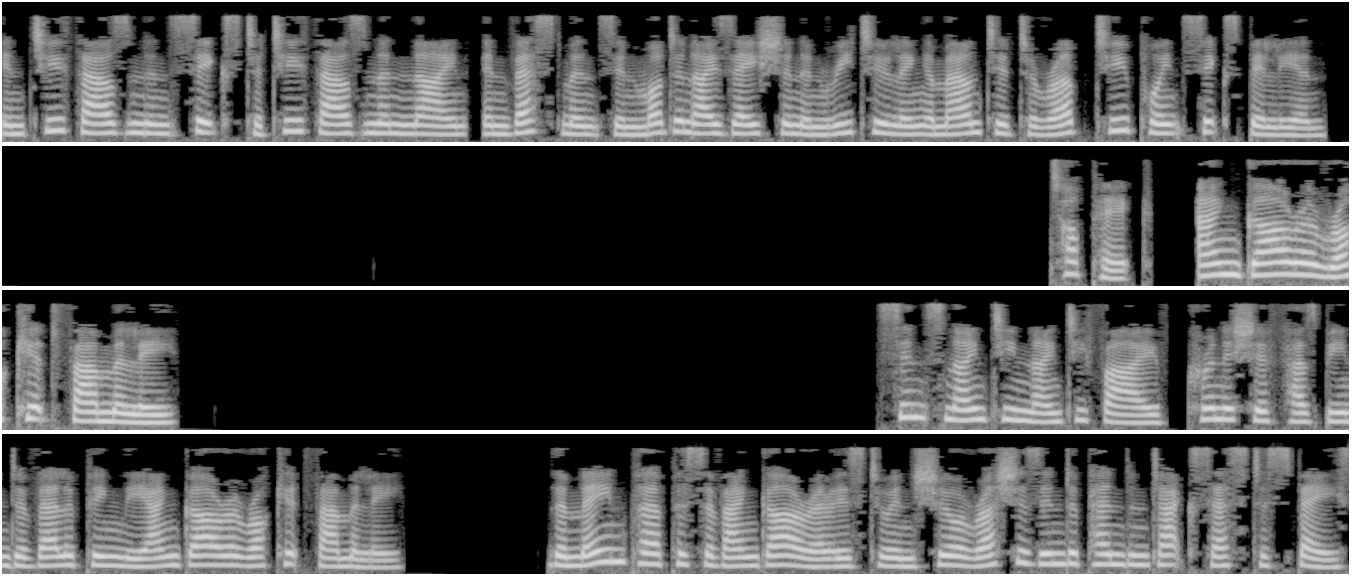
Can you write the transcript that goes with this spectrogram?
In 2006 to 2009, investments in modernization and retooling amounted to Rub 2.6 billion. Topic: Angara rocket family. Since 1995, Khrunichev has been developing the Angara rocket family. The main purpose of Angara is to ensure Russia's independent access to space,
